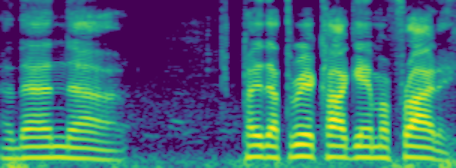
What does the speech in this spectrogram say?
and then uh, play that 3 o'clock game on Friday.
